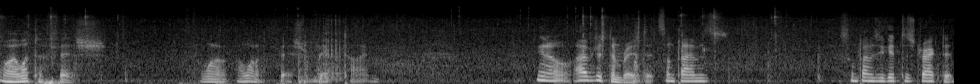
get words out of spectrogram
Oh, I want to fish. I want to. I want to fish big time. You know, I've just embraced it. Sometimes, sometimes you get distracted.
